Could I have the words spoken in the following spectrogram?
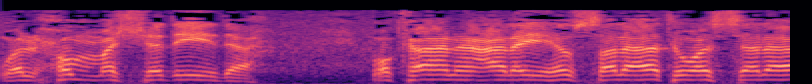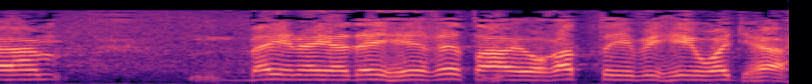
والحمى الشديدة. وكان عليه الصلاة والسلام بين يديه غطاء يغطي به وجهه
